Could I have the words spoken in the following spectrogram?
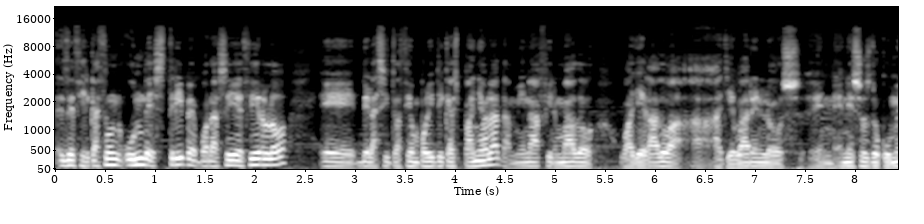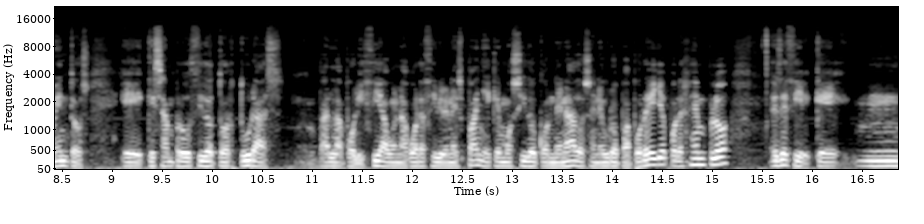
es decir, que hace un, destripe, por así decirlo, eh, de la situación política española. También ha afirmado o ha llegado a, llevar en, los, en, esos documentos eh, que se han producido torturas en la policía o en la Guardia Civil en España y que hemos sido condenados en Europa por ello, por ejemplo. Es decir, que mm,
